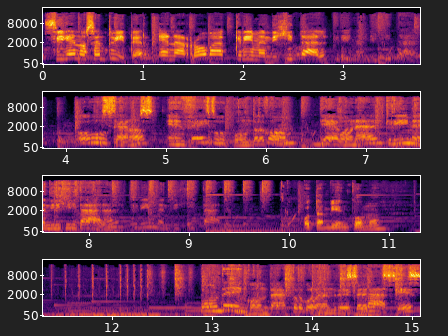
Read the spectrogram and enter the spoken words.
Síguenos en Twitter en arroba crimen digital, o búscanos en facebook.com diagonal crimen digital. O también como Ponte en contacto con Andrés Velázquez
